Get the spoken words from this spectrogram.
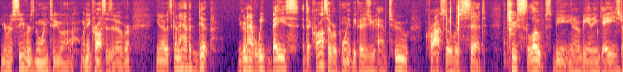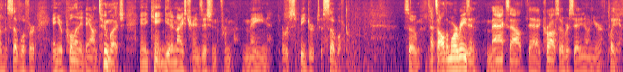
your receiver is going to, uh, when it crosses it over, you know, it's going to have a dip. You're going to have weak bass at that crossover point because you have two crossovers set two slopes being you know being engaged on the subwoofer and you're pulling it down too much and it can't get a nice transition from main or speaker to subwoofer. So that's all the more reason max out that crossover setting on your plate amp.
